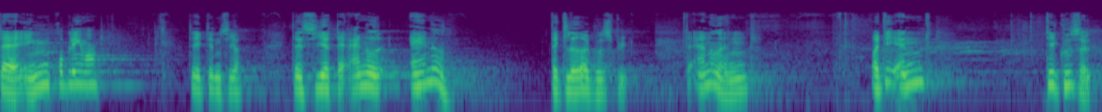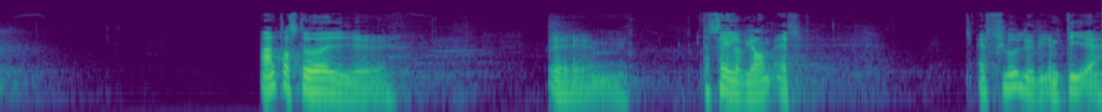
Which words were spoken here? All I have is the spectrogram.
Der er ingen problemer. Det er ikke det, den siger. Den siger, at der er noget andet, der glæder Guds by. Der er noget andet. Og det andet, det er Gud selv. Andre steder i, øh, øh, der taler vi om, at, at flodløbet, jamen det er,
